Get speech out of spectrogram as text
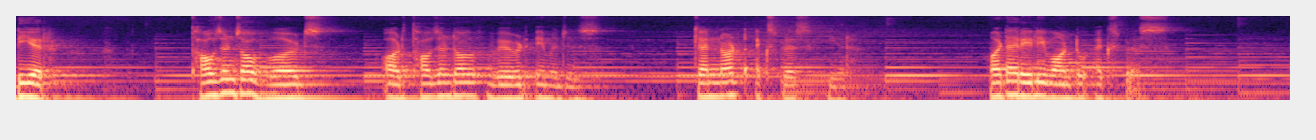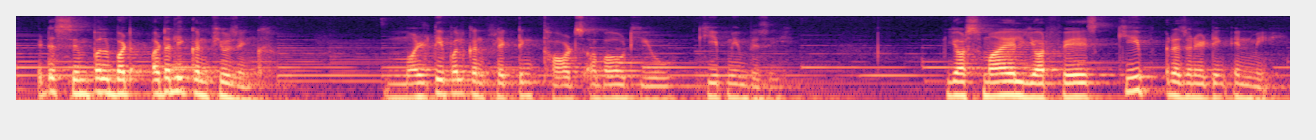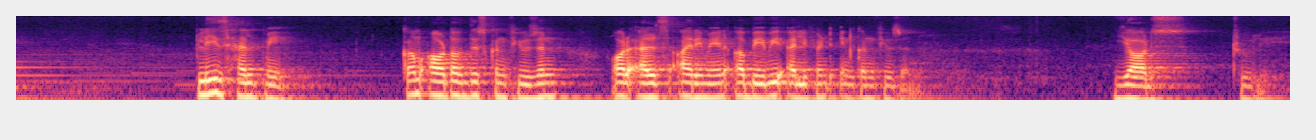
Dear, thousands of words or thousands of vivid images cannot express here what I really want to express. It is simple but utterly confusing. Multiple conflicting thoughts about you keep me busy. Your smile, your face keep resonating in me. Please help me come out of this confusion or else I remain a baby elephant in confusion. Yours truly.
